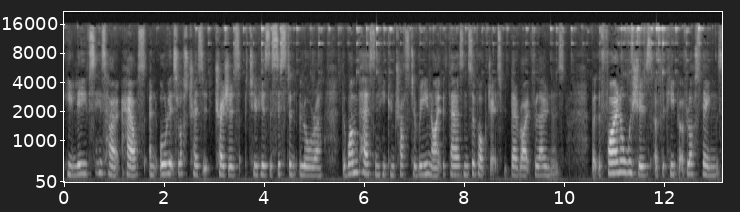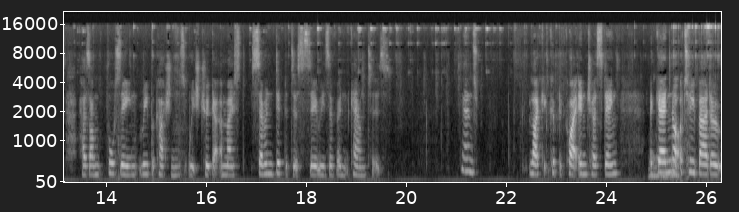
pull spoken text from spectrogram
he leaves his ho- house and all its lost tre- treasures to his assistant Laura, the one person he can trust to reunite the thousands of objects with their rightful owners. But the final wishes of the Keeper of Lost Things has unforeseen repercussions which trigger a most serendipitous series of encounters. Sounds like it could be quite interesting. Again, not a too bad a,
